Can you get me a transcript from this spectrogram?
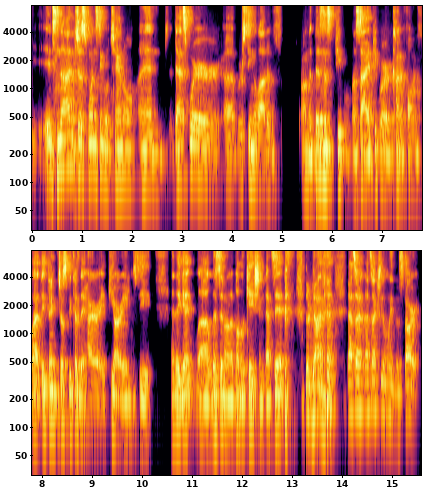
It's not just one single channel, and that's where uh, we're seeing a lot of on the business people side. People are kind of falling flat. They think just because they hire a PR agency and they get uh, listed on a publication, that's it. They're done. that's that's actually only the start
